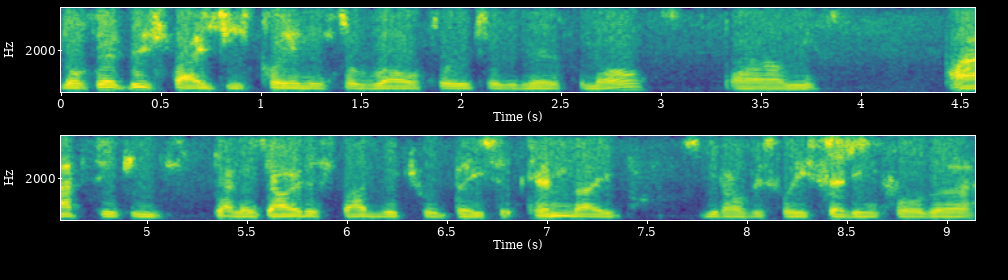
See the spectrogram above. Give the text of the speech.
look, at this stage, his plan is to roll through to the Miracle Miles. Um, perhaps if he's going to go to stud, which would be September, you'd obviously set him for the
